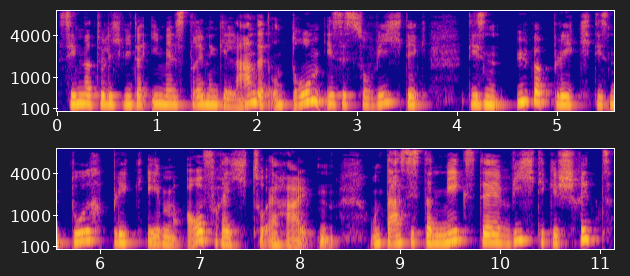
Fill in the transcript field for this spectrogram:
sind natürlich wieder E-Mails drinnen gelandet. Und drum ist es so wichtig, diesen Überblick, diesen Durchblick eben aufrecht zu erhalten. Und das ist der nächste wichtige Schritt,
